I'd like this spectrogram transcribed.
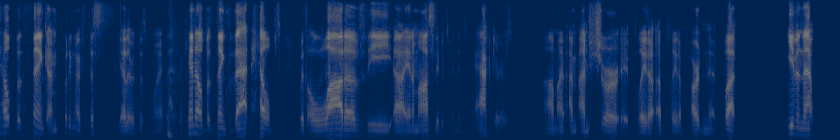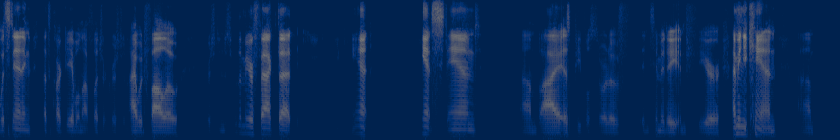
help but think I'm putting my fists together at this point. I can't help but think that helped with a lot of the uh, animosity between the two actors. Um, I, I'm, I'm sure it played a, played a part in it, but even that withstanding, that's Clark Gable, not Fletcher Christian. I would follow Christian just for the mere fact that you can't you can't stand um, by as people sort of intimidate and fear. I mean, you can. Um,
